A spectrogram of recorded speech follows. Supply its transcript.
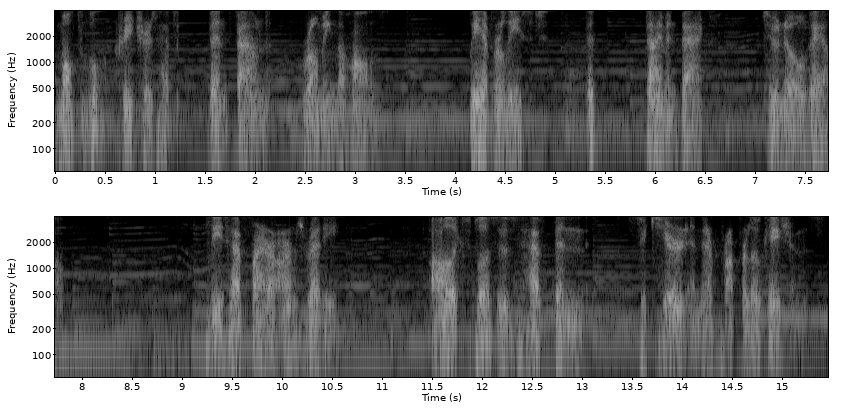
Multiple creatures have been found roaming the halls. We have released Diamondbacks to no avail. Please have firearms ready. All explosives have been secured in their proper locations.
